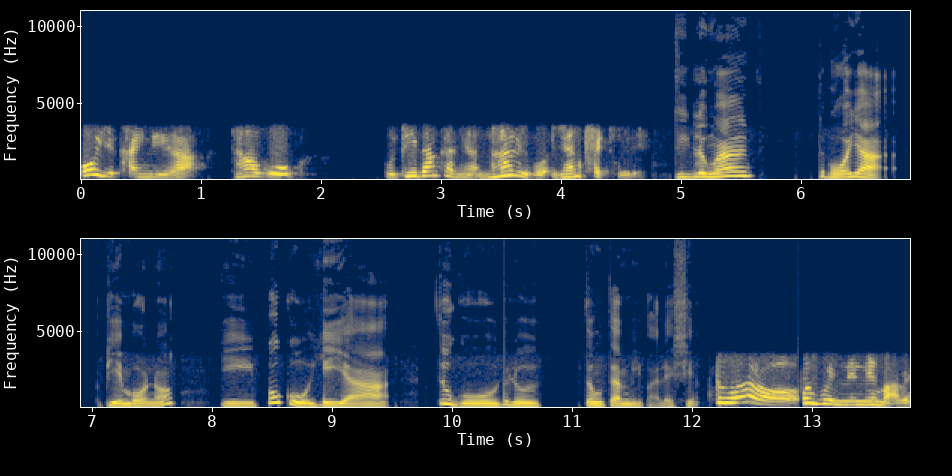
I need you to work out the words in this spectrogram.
ကိုယ့်ရခိုင်တွေကဒါကိုဟိုဒီသားခံတွေကနားတွေကိုအရန်ခက်ခဲ့တယ်ဒီလုပ်ငန်းသဘောရအပြင်ပေါ့နော်ဒီပုဂ္ဂိုလ်ရေးရသူ့ကိုဘယ်လိုသုံးသပ်မိပါလဲရှင်သူကတော့ဖွင့်ဖွင့်လင်းလင်းပါပဲ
